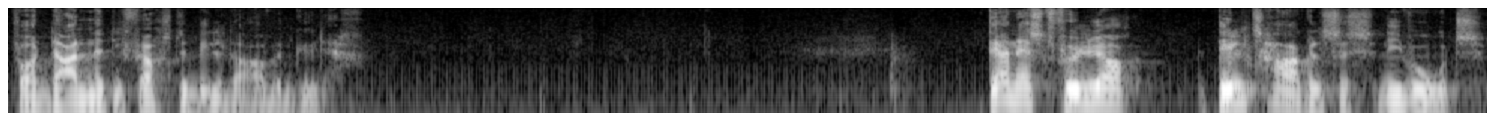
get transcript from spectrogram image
for at danne de første bilder af, hvem Gud er. Dernæst følger deltagelsesniveauet.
